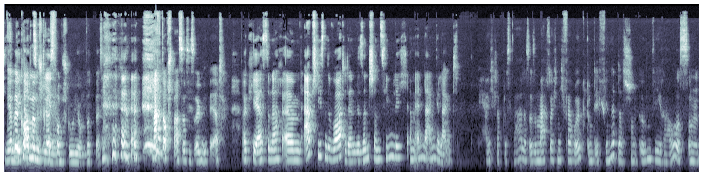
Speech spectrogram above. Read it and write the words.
ja, willkommen im Stress vom Studium, wird besser. Macht auch Spaß, das ist irgendwie wert. Okay, hast du noch ähm, abschließende Worte, denn wir sind schon ziemlich am Ende angelangt. Ja, ich glaube, das war alles. Also macht euch nicht verrückt und ihr findet das schon irgendwie raus. Und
